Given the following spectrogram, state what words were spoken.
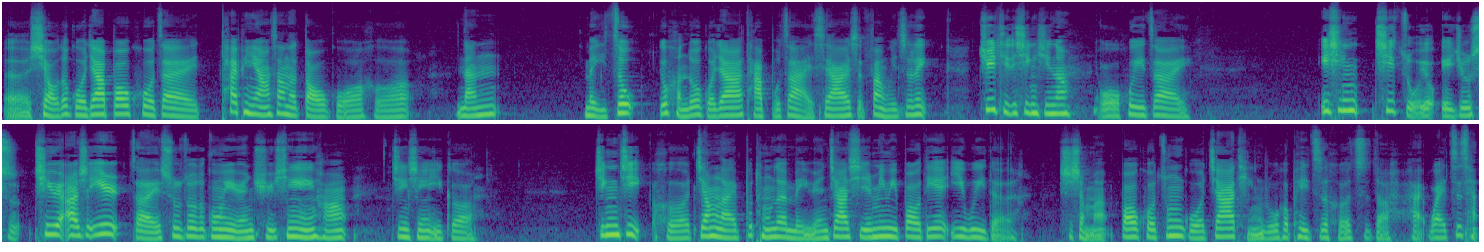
呃，小的国家包括在太平洋上的岛国和南美洲，有很多国家它不在 CIS 范围之内。具体的信息呢，我会在一星期左右，也就是七月二十一日，在苏州的工业园区新银行进行一个经济和将来不同的美元加息、人民币暴跌意味的。是什么？包括中国家庭如何配置合适的海外资产，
